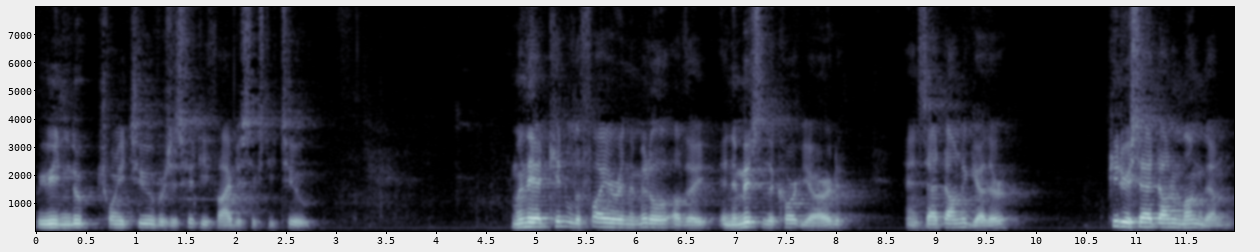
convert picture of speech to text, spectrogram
We read in Luke 22, verses 55 to 62. When they had kindled a fire in the middle of the in the midst of the courtyard and sat down together, Peter sat down among them.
